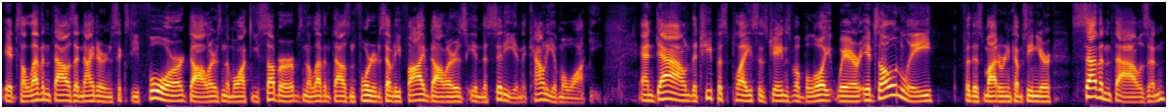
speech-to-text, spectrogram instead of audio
It's eleven thousand nine hundred sixty-four dollars in the Milwaukee suburbs and eleven thousand four hundred seventy-five dollars in the city in the county of Milwaukee. And down, the cheapest place is Janesville Beloit, where it's only for this moderate income senior seven thousand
